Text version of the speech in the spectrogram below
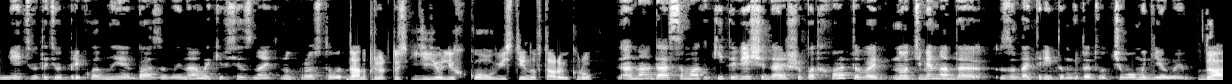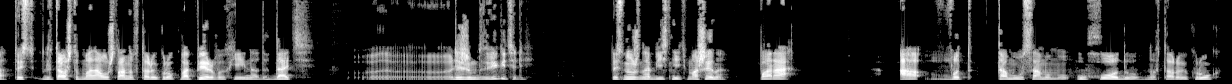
иметь вот эти вот прикладные базовые навыки, все знать. Ну, просто вот Да, например, то есть ее легко увести на второй круг, она, да, сама какие-то вещи дальше подхватывает, но тебе надо задать ритм вот это вот, чего мы делаем. Да, то есть для того, чтобы она ушла на второй круг, во-первых, ей надо дать э, режим двигателей. То есть нужно объяснить, машина, пора. А вот тому самому уходу на второй круг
